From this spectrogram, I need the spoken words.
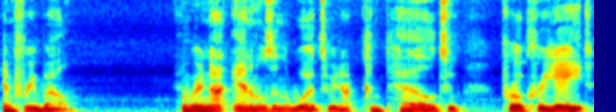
and free will. We're not animals in the woods. We're not compelled to procreate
